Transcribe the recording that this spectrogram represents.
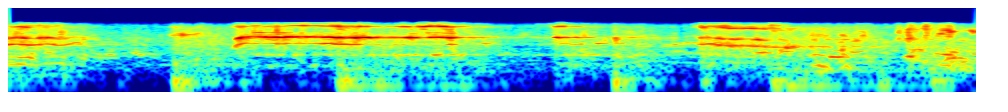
Thank you. Thanks.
